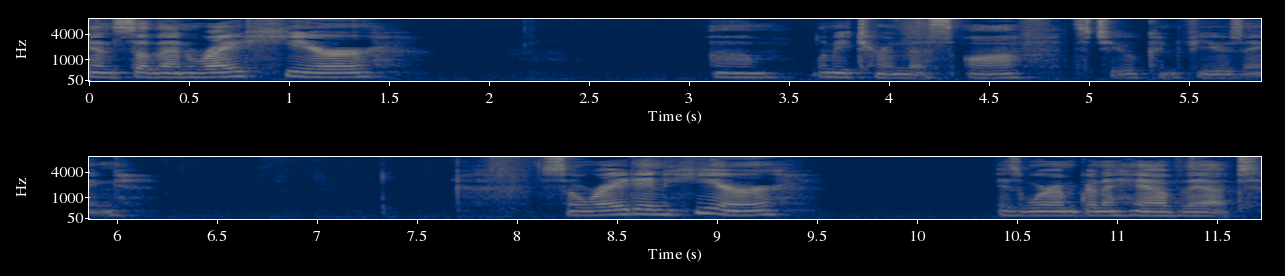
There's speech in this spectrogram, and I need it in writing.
And so then right here, um, let me turn this off. It's too confusing. So right in here is where I'm going to have that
